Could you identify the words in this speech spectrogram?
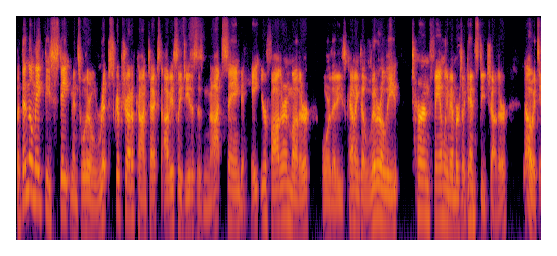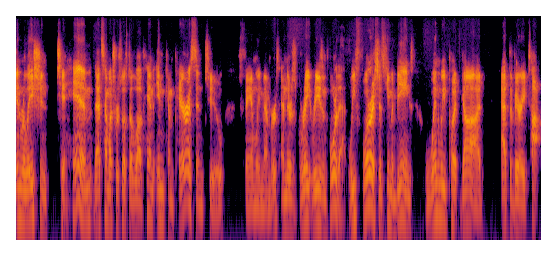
but then they'll make these statements where they'll rip scripture out of context. Obviously, Jesus is not saying to hate your father and mother or that he's coming to literally turn family members against each other. No, it's in relation to him. That's how much we're supposed to love him in comparison to family members. And there's great reason for that. We flourish as human beings when we put God at the very top.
